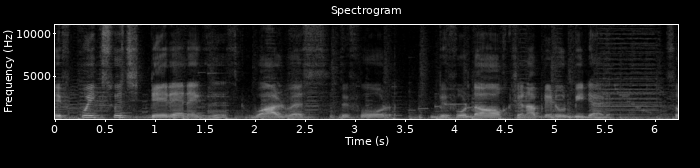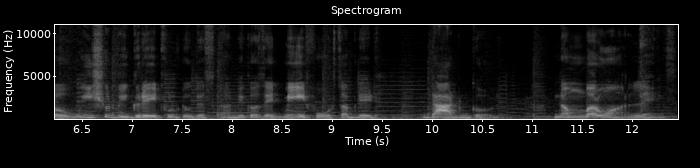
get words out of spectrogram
If quick switch didn't exist, Wild West before before the auction update would be dead. So we should be grateful to this gun because it made Force Update that good. Number 1 Lynx.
